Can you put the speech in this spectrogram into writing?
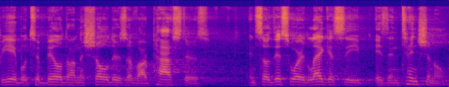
be able to build on the shoulders of our pastors. And so this word legacy is intentional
